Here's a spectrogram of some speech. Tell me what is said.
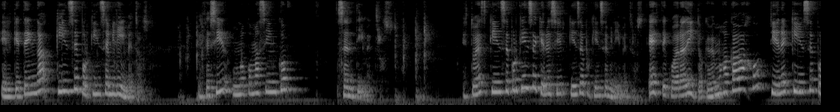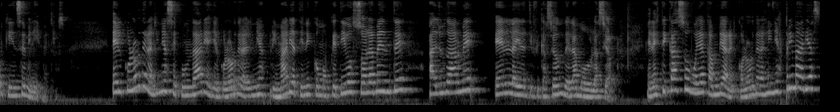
el que tenga 15 por 15 milímetros. Es decir, 1,5 centímetros. Esto es 15 por 15, quiere decir 15 por 15 milímetros. Este cuadradito que vemos acá abajo tiene 15 por 15 milímetros. El color de las líneas secundarias y el color de las líneas primarias tiene como objetivo solamente ayudarme en la identificación de la modulación. En este caso voy a cambiar el color de las líneas primarias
